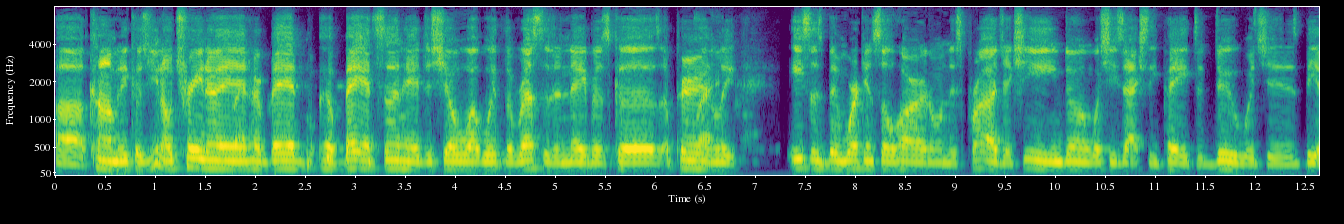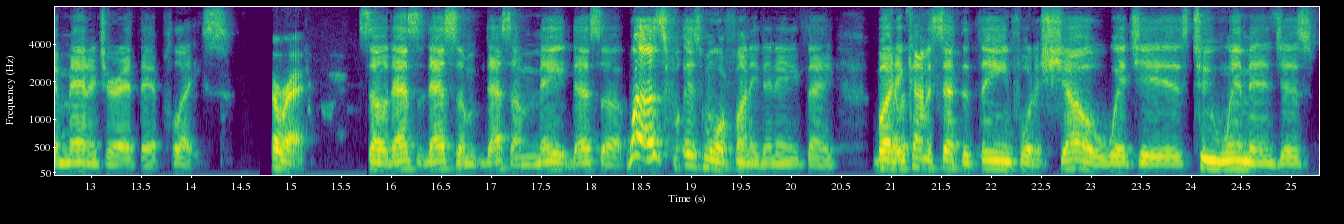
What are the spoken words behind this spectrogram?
uh, comedy because you know Trina and her bad her bad son had to show up with the rest of the neighbors because apparently right. Issa's been working so hard on this project she ain't doing what she's actually paid to do, which is be a manager at that place. Correct. So that's that's a that's a mate that's a well it's it's more funny than anything but it kind of set the theme for the show, which is two women just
